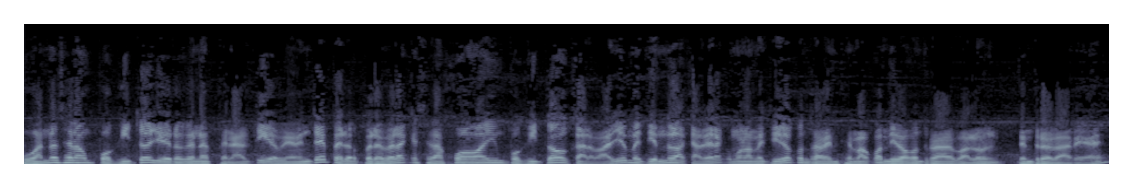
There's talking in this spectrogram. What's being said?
jugándosela un poquito. Yo creo que no es penalti, obviamente, pero, pero es verdad que se la ha jugado ahí un poquito Carballo metiendo la cadera como lo ha metido contra Benzema cuando iba a controlar el balón dentro del área, ¿eh?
